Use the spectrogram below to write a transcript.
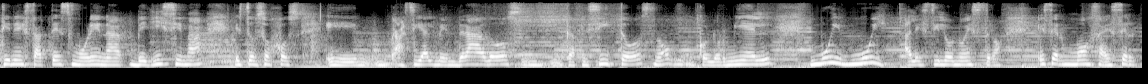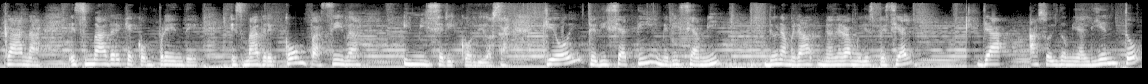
tiene esta tez morena bellísima, estos ojos eh, así almendrados, cafecitos, ¿no? Color miel, muy, muy al estilo nuestro. Es hermosa, es cercana, es madre que comprende, es madre compasiva y misericordiosa, que hoy te dice a ti y me dice a mí de una manera muy especial, ya has oído mi aliento,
